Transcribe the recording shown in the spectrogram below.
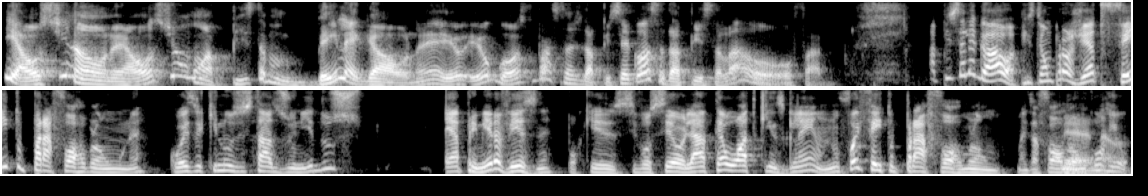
E Austin não, né? Austin é uma pista bem legal, né? Eu, eu gosto bastante da pista. Você gosta da pista lá, ô, ô Fábio? A pista é legal, a pista é um projeto feito para a Fórmula 1, né? Coisa que nos Estados Unidos é a primeira vez, né? Porque se você olhar até o Watkins Glen, não foi feito para a Fórmula 1, mas a Fórmula é, 1 correu.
